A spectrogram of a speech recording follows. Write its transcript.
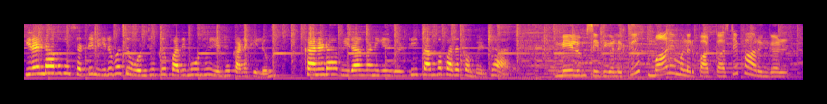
இரண்டாவது செட்டில் இருபத்தி ஒன்றுக்கு பதிமூன்று என்ற கணக்கிலும் கனடா வீராங்கனையை வீழ்த்தி தங்கப்பதக்கம் வென்றார். மேலும் செய்திகளுக்கு மாலைமலர் பாட்காஸ்டை பாருங்கள்.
